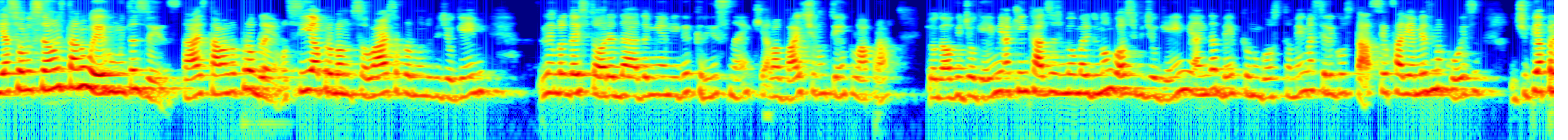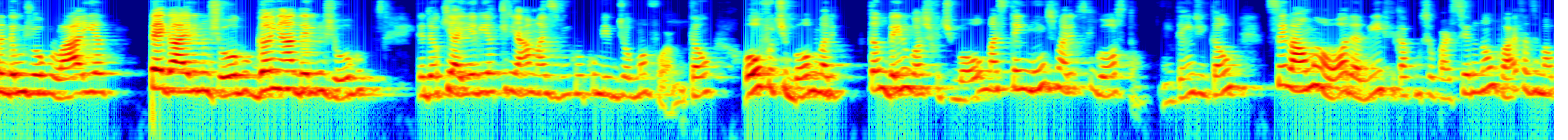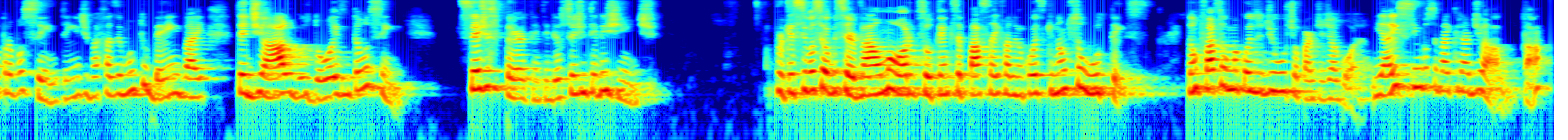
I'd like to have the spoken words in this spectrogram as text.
E a solução está no erro muitas vezes, tá? Está lá no problema. Se é o problema do celular, se é o problema do videogame, lembra da história da, da minha amiga Cris, né? Que ela vai tirar um tempo lá para jogar o videogame. Aqui em casa, meu marido não gosta de videogame, ainda bem, porque eu não gosto também, mas se ele gostasse, eu faria a mesma coisa. Tipo, ia aprender um jogo lá, ia pegar ele no jogo, ganhar dele no jogo, entendeu? Que aí ele ia criar mais vínculo comigo de alguma forma. Então, ou futebol, meu marido também não gosta de futebol, mas tem muitos maridos que gostam, entende? Então, sei lá, uma hora ali ficar com seu parceiro não vai fazer mal para você, entende? Vai fazer muito bem, vai ter diálogo os dois. Então, assim, seja esperta, entendeu? Seja inteligente. Porque se você observar uma hora do seu tempo, você passa aí fazendo coisas que não são úteis. Então, faça alguma coisa de útil a partir de agora. E aí sim você vai criar diálogo, tá?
